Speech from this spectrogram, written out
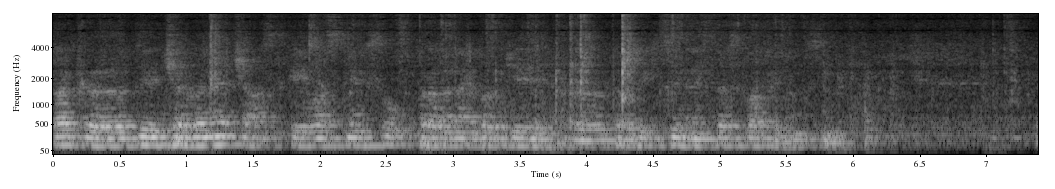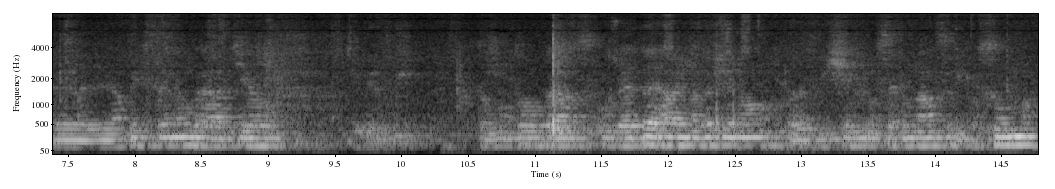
tak ty červené částky vlastně jsou upravené proti predikci ministerstva financí. Já bych se jenom vrátil k tomuto obrázku. DPH je navrženo zvýšení o 17,8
